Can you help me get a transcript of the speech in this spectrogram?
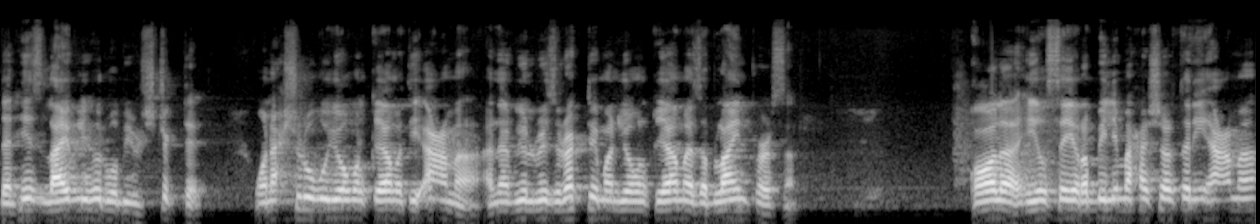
Then his livelihood will be restricted. وَنَحْشُرُهُ يَوْمَ الْقِيَامَةِ أَعْمَى And then we will resurrect him on يوم القيامة as a blind person. قال, he'll say, رَبِّ لِمَ حَشَرْتَنِي أَعْمَى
